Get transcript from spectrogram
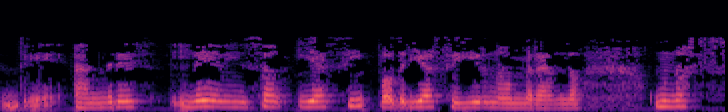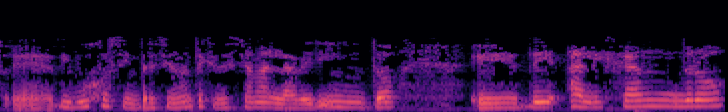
de Andrés Levinson y así podría seguir nombrando unos eh, dibujos impresionantes que se llaman Laberinto de Alejandro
